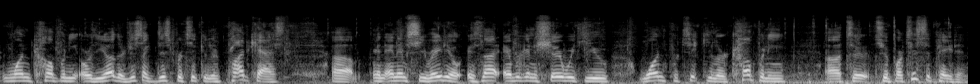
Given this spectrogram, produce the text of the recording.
one company or the other. Just like this particular podcast, uh, and NMC Radio is not ever going to share with you one particular company uh, to to participate in.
